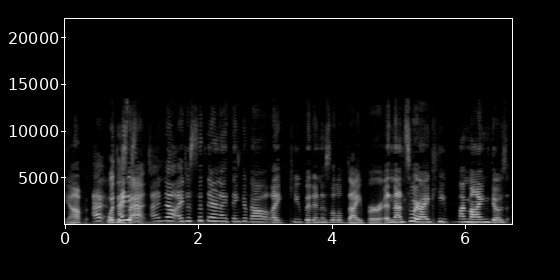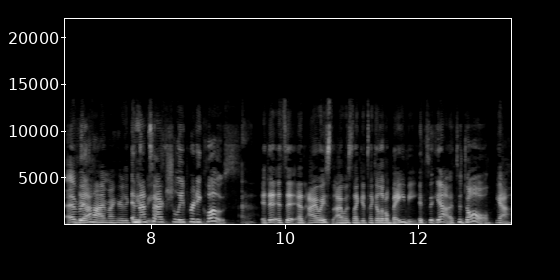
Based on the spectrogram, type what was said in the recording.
Yep. I, What I just- that? I know. I just sit there and I think about like Cupid in his little diaper, and that's where I keep my mind goes every Yeah. time I hear the. and that's actually pretty close. It is. It's a, and I always I was like it's like a little baby. It's a, yeah, it's a doll. Yeah.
